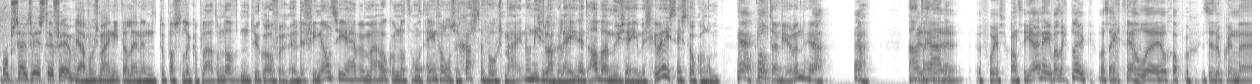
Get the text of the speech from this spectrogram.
Op Zuidwest FM. Ja, volgens mij niet alleen een toepasselijke plaat. Omdat we het natuurlijk over de financiën hebben. Maar ook omdat een van onze gasten volgens mij nog niet zo lang geleden... in het ABBA-museum is geweest in Stockholm. Ja, Klopt hè, Björn? Ja. Ja. ja. Aan te Dus, raden? Voorjaarsvakantie. Ja, nee, het was echt leuk. Het was echt heel, eh, heel grappig. Er zit ook een, eh,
